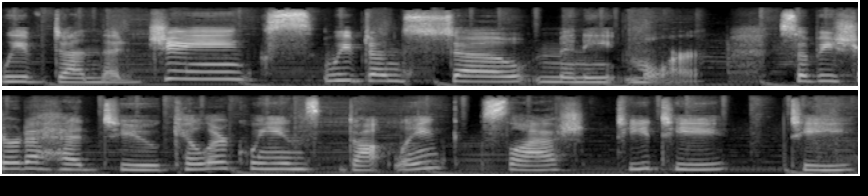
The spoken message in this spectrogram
We've done The Jinx. We've done so many more. So be sure to head to killerqueens.link slash TTT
